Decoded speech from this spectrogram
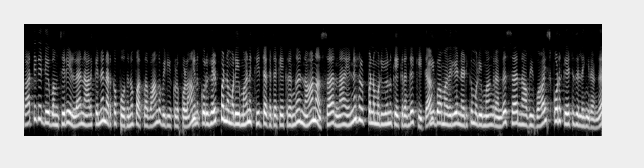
கார்த்திகை தீபம் சரியில்லை நாளைக்கு என்ன நடக்க போகுதுன்னு பார்க்கலாம். வாங்க வீடியோக்குள்ள போகலாம் எனக்கு ஒரு ஹெல்ப் பண்ண முடியுமான்னு கீதா கிட்ட கேட்குறாங்க நானா சார் நான் என்ன ஹெல்ப் பண்ண முடியும்னு கேட்குறாங்க கீதா? தீபா மாதிரியே நடிக்க முடியுமாங்கிறாங்க. சார் நான் வாய்ஸ் கூட கேட்டது இல்லைங்கிறாங்க.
